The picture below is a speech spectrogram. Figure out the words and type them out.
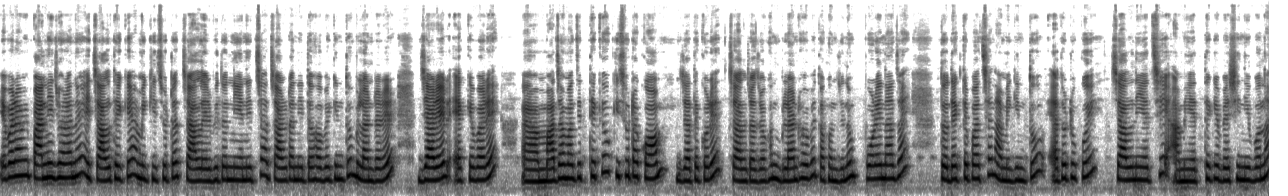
এবার আমি পানি ঝরানো এই চাল থেকে আমি কিছুটা চাল এর ভিতর নিয়ে নিচ্ছি। আর চালটা নিতে হবে কিন্তু ব্লান্ডারের জারের একেবারে মাঝামাঝির থেকেও কিছুটা কম যাতে করে চালটা যখন ব্ল্যান্ড হবে তখন যেন পড়ে না যায়। তো দেখতে পাচ্ছেন আমি কিন্তু এতটুকুই চাল নিয়েছি। আমি এর থেকে বেশি নিব না।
